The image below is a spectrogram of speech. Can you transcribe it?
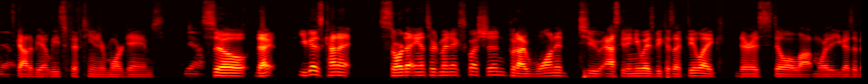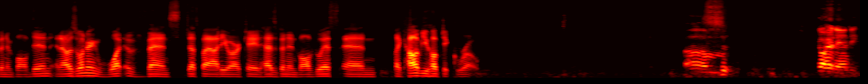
Yeah. It's got to be at least 15 or more games. Yeah. So that you guys kind of sort of answered my next question, but I wanted to ask it anyways because I feel like there is still a lot more that you guys have been involved in, and I was wondering what events Death by Audio Arcade has been involved with, and like how have you helped it grow? Um, So- go ahead, Andy.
